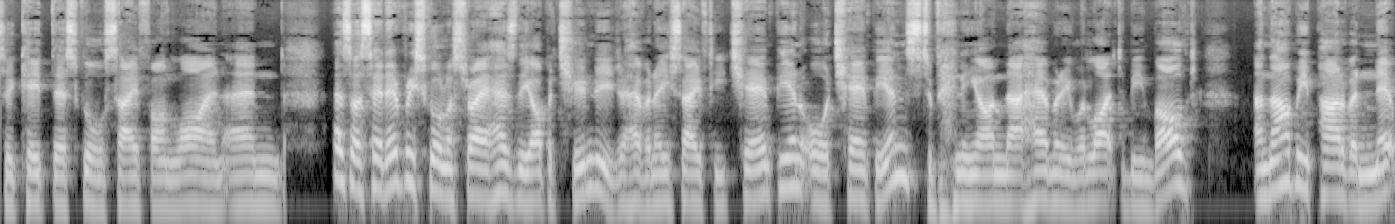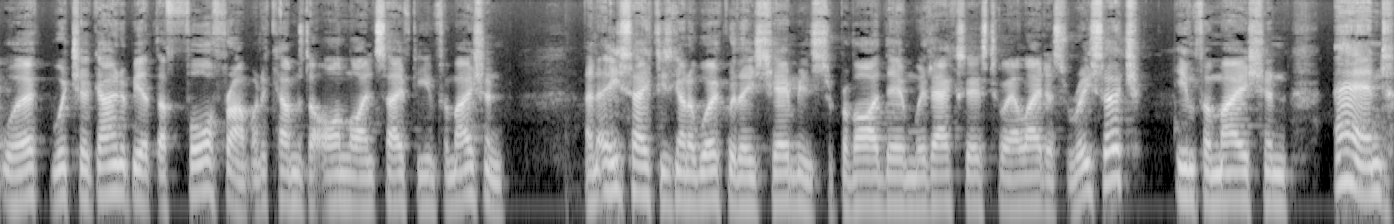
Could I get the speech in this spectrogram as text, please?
to keep their school safe online. And as I said, every school in Australia has the opportunity to have an e-safety champion or champions, depending on uh, how many would like to be involved. And they'll be part of a network which are going to be at the forefront when it comes to online safety information. And eSafety is going to work with these champions to provide them with access to our latest research, information, and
